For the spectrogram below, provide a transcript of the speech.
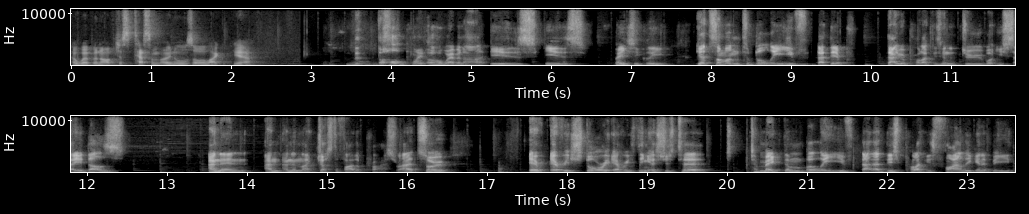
a webinar of just testimonials, or like, yeah? the, the whole point of a webinar is is basically get someone to believe that their that your product is going to do what you say it does and then and and then like justify the price right so every, story everything is just to to make them believe that, that this product is finally going to be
